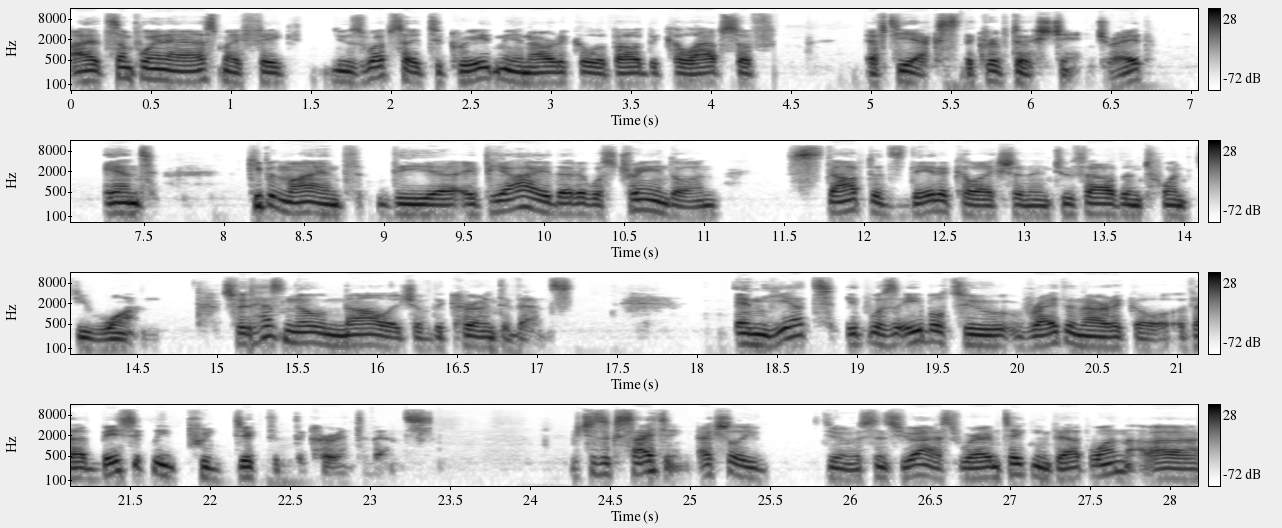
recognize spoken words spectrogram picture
I, at some point I asked my fake news website to create me an article about the collapse of FTX, the crypto exchange, right? And keep in mind the uh, API that it was trained on stopped its data collection in 2021. So it has no knowledge of the current events. And yet it was able to write an article that basically predicted the current events, which is exciting. Actually, you know, since you asked where I'm taking that one, uh,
